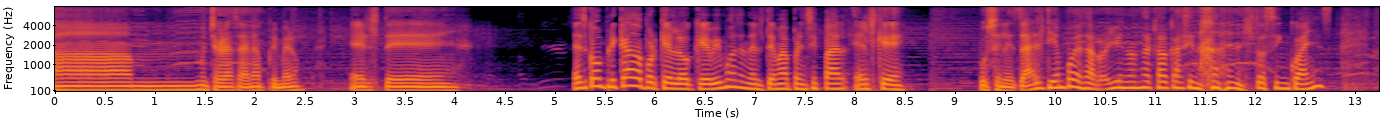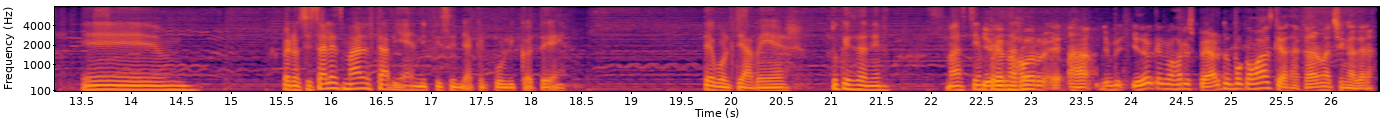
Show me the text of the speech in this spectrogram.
Muchas gracias, Ana, primero. Este. Es complicado porque lo que vimos en el tema principal es que pues se les da el tiempo de desarrollo y no han sacado casi nada en estos cinco años. Eh, pero si sales mal está bien difícil ya que el público te, te voltea a ver. ¿Tú qué dices, Daniel? Más Yo tiempo creo, mejor, eh, ajá, yo, yo creo que es mejor esperarte un poco más que a sacar una chingadera.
